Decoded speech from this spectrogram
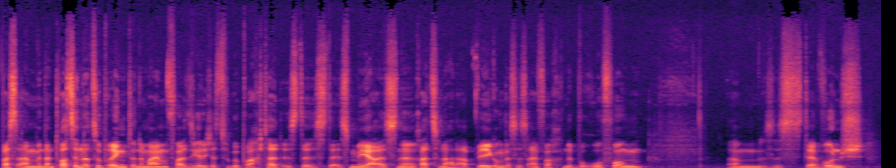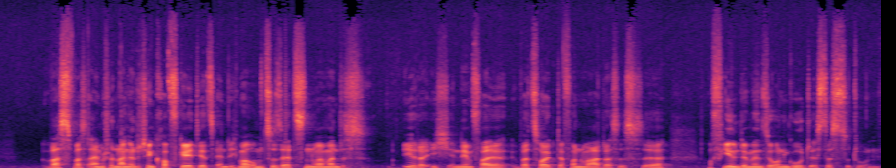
was einem dann trotzdem dazu bringt und in meinem Fall sicherlich dazu gebracht hat, ist, dass da ist mehr als eine rationale Abwägung. Das ist einfach eine Berufung. Ähm, es ist der Wunsch, was, was einem schon lange durch den Kopf geht, jetzt endlich mal umzusetzen, weil man das, ihr oder ich in dem Fall überzeugt davon war, dass es äh, auf vielen Dimensionen gut ist, das zu tun.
